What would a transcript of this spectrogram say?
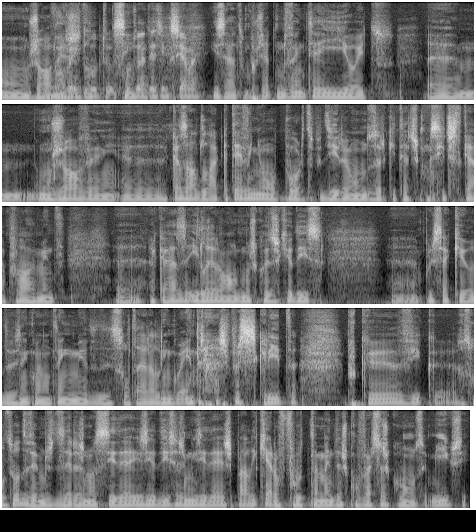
um jovem. Nuvem flutu Sim, é assim que se chama? Exato, um projeto de 98. Um, um jovem uh, casal de lá que até vinham ao Porto pedir a um dos arquitetos conhecidos de cá, provavelmente, uh, a casa e leram algumas coisas que eu disse Uh, por isso é que eu de vez em quando não tenho medo de soltar a língua entre aspas escrita, porque vi que resultou, devemos dizer as nossas ideias e eu disse as minhas ideias para ali, que eram fruto também das conversas com os amigos e,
